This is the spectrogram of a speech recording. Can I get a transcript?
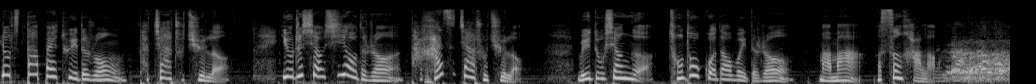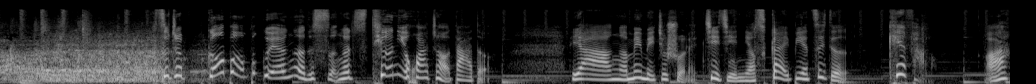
露着大白腿的人，她嫁出去了；有着小细腰的人，她还是嫁出去了。唯独像我，从头过到尾的人，妈妈，我剩下了。是这根本不关我的事，我是听你话长大的。哎呀，我妹妹就说了：“姐姐，你要是改变自己的看法了，啊，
